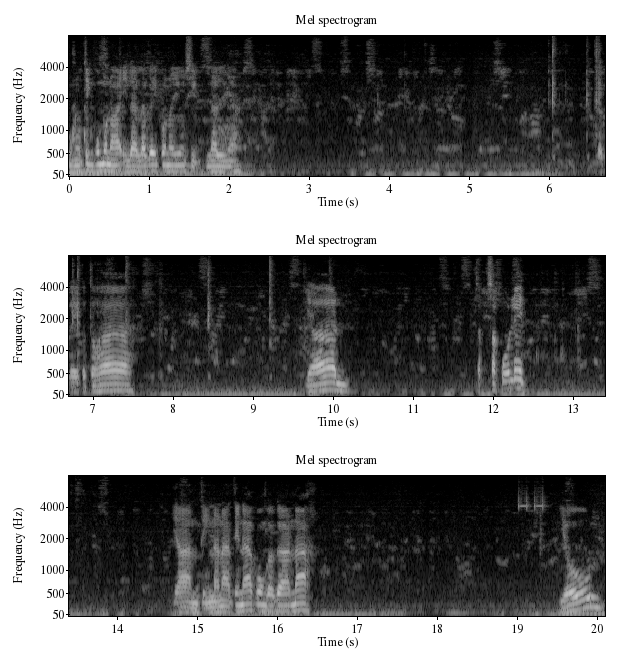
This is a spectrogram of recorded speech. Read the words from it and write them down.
Punutin ko muna, ilalagay ko na yung signal niya. Lagay ko to ha. Yan. Saksak ulit. Yan, tingnan natin na kung gagana. Yun.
